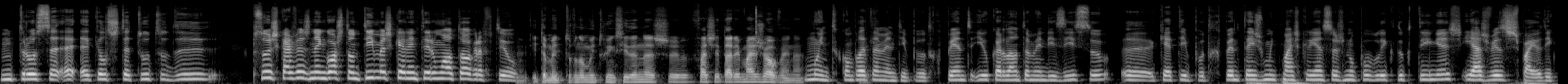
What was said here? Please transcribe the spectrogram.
me trouxe a- aquele estatuto de pessoas que às vezes nem gostam de ti, mas querem ter um autógrafo teu. E também te tornou muito conhecida nas eh, faixa etária mais jovem, não é? Muito, completamente. Tipo, de repente, e o Carlão também diz isso, eh, que é tipo, de repente tens muito mais crianças no público do que tinhas, e às vezes, pá, eu digo,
